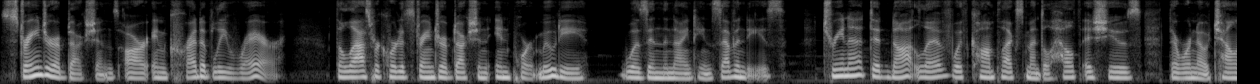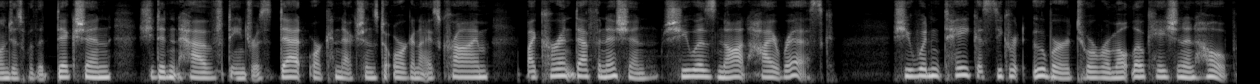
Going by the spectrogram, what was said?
Stranger abductions are incredibly rare. The last recorded stranger abduction in Port Moody was in the 1970s. Trina did not live with complex mental health issues. There were no challenges with addiction. She didn't have dangerous debt or connections to organized crime. By current definition, she was not high risk. She wouldn't take a secret Uber to a remote location in Hope.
